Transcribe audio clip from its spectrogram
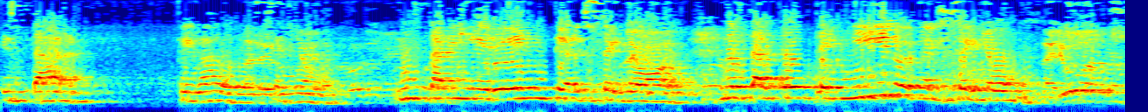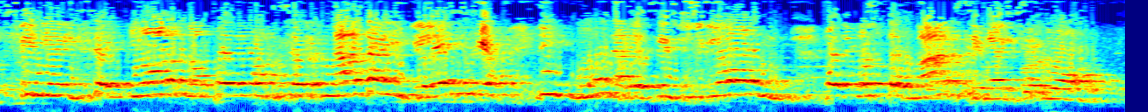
estar pegado del Señor, no estar inherente al Señor, no estar contenido en el Señor. Sin el Señor no podemos hacer nada, iglesia, ninguna decisión podemos tomar sin el Señor.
